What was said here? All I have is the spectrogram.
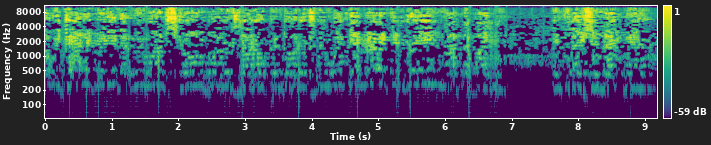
but we can agree that we want strong borders, not open borders. We want the American dream, not the Biden inflation nightmare.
